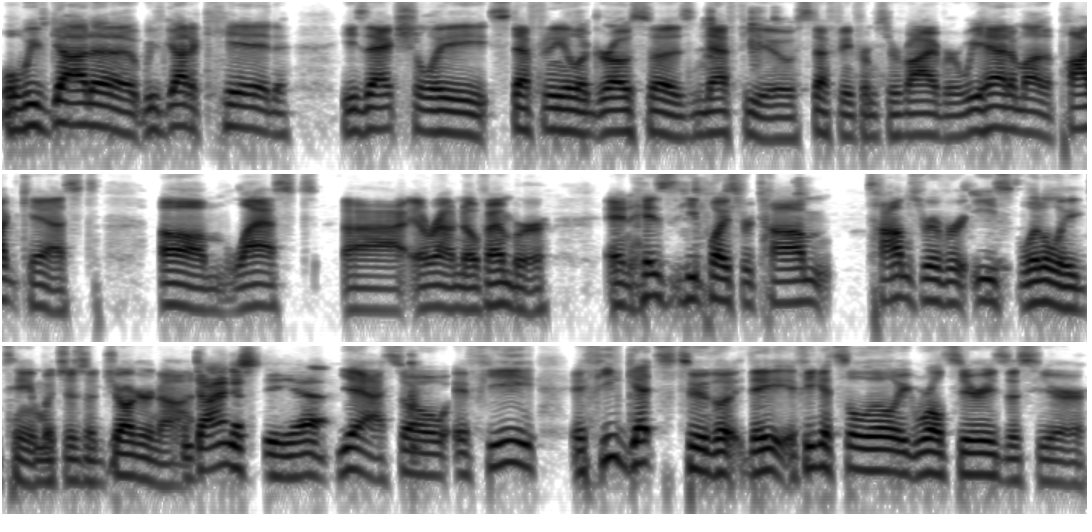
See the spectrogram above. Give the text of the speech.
Well, we've got a we've got a kid. He's actually Stephanie LaGrossa's nephew, Stephanie from Survivor. We had him on a podcast um last uh around November, and his he plays for Tom Toms River East Little League team, which is a juggernaut. Dynasty, yeah. Yeah, so if he if he gets to the they if he gets to the Little League World Series this year,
